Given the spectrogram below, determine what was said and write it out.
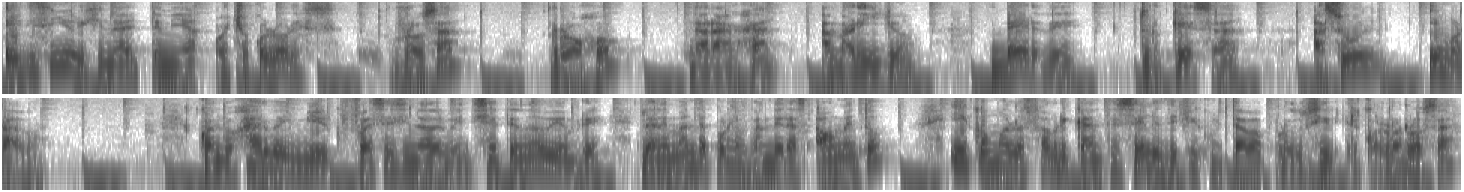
El diseño original tenía ocho colores, rosa, rojo, naranja, amarillo, verde, turquesa, azul y morado. Cuando Harvey Milk fue asesinado el 27 de noviembre, la demanda por las banderas aumentó y como a los fabricantes se les dificultaba producir el color rosa,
